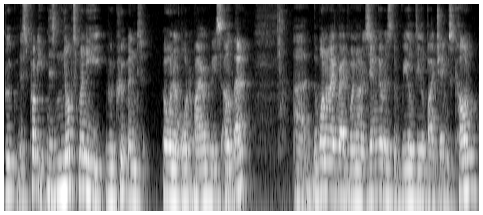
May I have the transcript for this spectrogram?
book. There's probably there's not many recruitment owner autobiographies out there. Uh, the one I read when I was younger was The Real Deal by James Caan.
